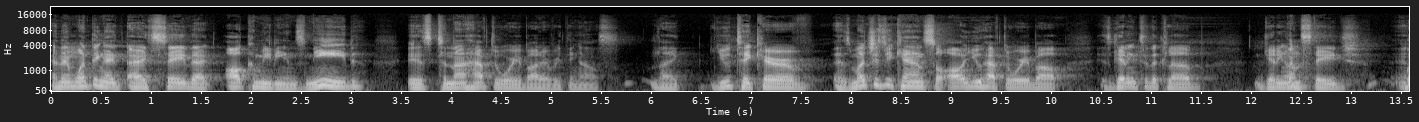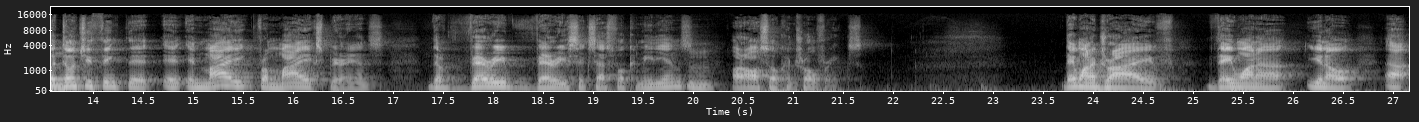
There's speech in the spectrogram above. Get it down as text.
And then one thing I, I say that all comedians need is to not have to worry about everything else. Like you take care of as much as you can, so all you have to worry about is getting to the club, getting on stage. But don't you think that in my from my experience, the very very successful comedians are also control freaks. They want to drive. They want to, you know, uh,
